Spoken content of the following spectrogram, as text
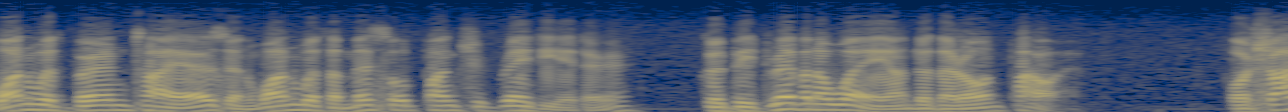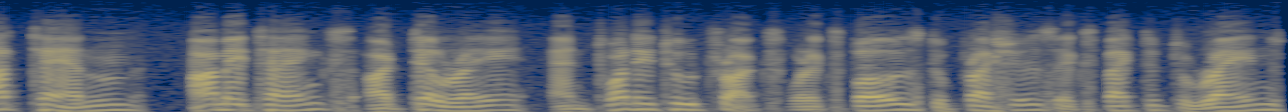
one with burned tires and one with a missile-punctured radiator, could be driven away under their own power. For shot 10, Army tanks, artillery, and 22 trucks were exposed to pressures expected to range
